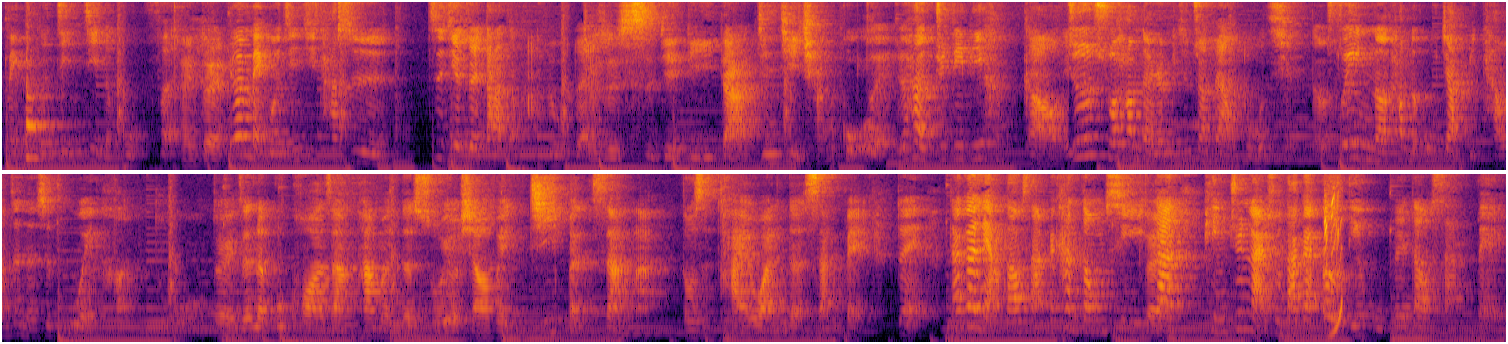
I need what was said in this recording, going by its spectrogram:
美国的经济的部分。哎，对，因为美国经济它是。世界最大的嘛，对不对？就是世界第一大经济强国。对，就是它的 GDP 很高，也就是说他们的人民是赚非常多钱的，所以呢，他们的物价比台湾真的是贵很多。对，真的不夸张，他们的所有消费基本上啊都是台湾的三倍。对，大概两到三倍看东西，但平均来说大概二点五倍到三倍。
